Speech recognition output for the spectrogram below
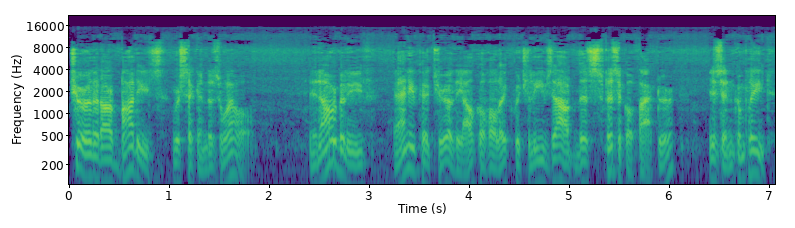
sure that our bodies were sickened as well. In our belief, any picture of the alcoholic which leaves out this physical factor is incomplete.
